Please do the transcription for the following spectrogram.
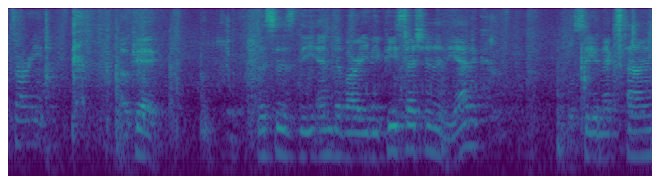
Sorry. Okay, this is the end of our EVP session in the attic. We'll see you next time,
